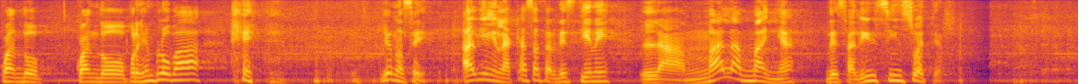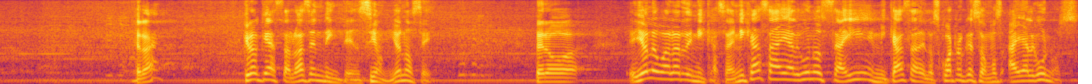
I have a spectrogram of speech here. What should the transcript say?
Cuando, cuando por ejemplo, va, yo no sé, alguien en la casa tal vez tiene la mala maña de salir sin suéter. ¿Verdad? Creo que hasta lo hacen de intención, yo no sé. Pero yo le voy a hablar de mi casa. En mi casa hay algunos ahí, en mi casa de los cuatro que somos, hay algunos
